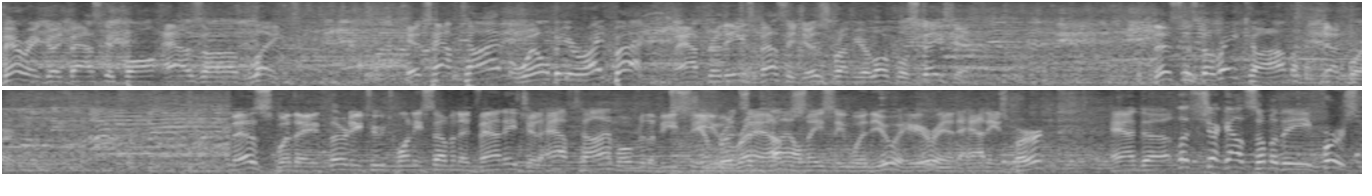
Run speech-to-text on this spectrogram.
very good basketball as of late. It's halftime. We'll be right back after these messages from your local station. This is the Raycom Network. Miss with a 32-27 advantage at halftime over the VCU Rams. Kyle Macy with you here in Hattiesburg. And uh, let's check out some of the first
